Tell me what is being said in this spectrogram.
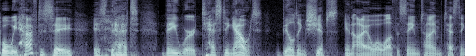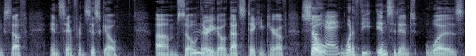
what we have to say is that they were testing out building ships in Iowa while at the same time testing stuff in San Francisco. Um, so there you go. That's taken care of. So Okay. what if the incident was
